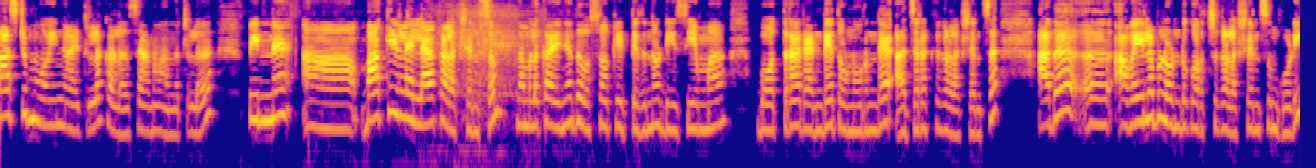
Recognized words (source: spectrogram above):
ഫാസ്റ്റ് മൂവിങ് ആയിട്ടുള്ള കളേഴ്സാണ് വന്നിട്ടുള്ളത്. പിന്നെ ബാക്കിയുള്ള എല്ലാ കളക്ഷൻസും നമ്മൾ കഴിഞ്ഞ ദിവസമൊക്കെ ഇട്ടിരുന്നു ഡി സി എം ബോത്ര രണ്ടേ തൊണ്ണൂറിന്റെ അജറക്ക് കളക്ഷൻസ് അത് അവൈലബിൾ ഉണ്ട് കുറച്ച് കളക്ഷൻസും കൂടി.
